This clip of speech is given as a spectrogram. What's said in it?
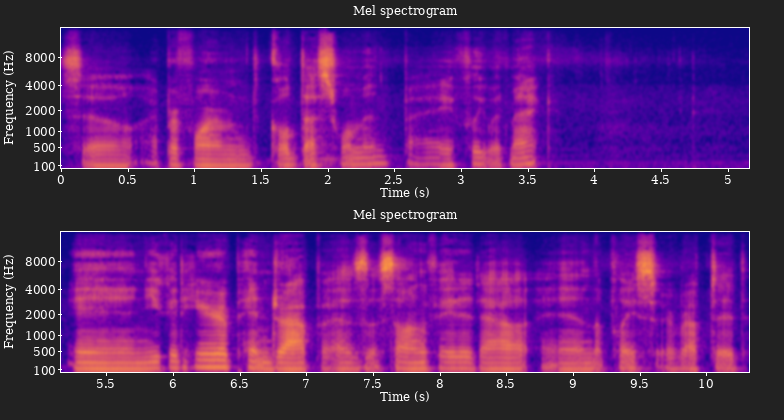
So I performed Gold Dust Woman by Fleetwood Mac. And you could hear a pin drop as the song faded out and the place erupted.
